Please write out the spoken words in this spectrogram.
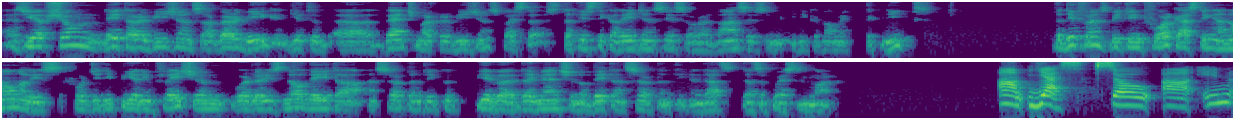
As you have shown, data revisions are very big due to uh, benchmark revisions by st statistical agencies or advances in, in, economic techniques. The difference between forecasting anomalies for GDP and inflation, where there is no data uncertainty, could give a dimension of data uncertainty, and that's, that's a question mark. Um, yes. So uh, in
